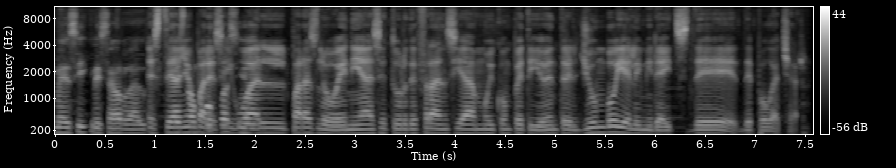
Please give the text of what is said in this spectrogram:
Messi y Cristiano Ronaldo. Este año parece igual para Eslovenia ese Tour de Francia muy competido entre el Jumbo y el Emirates de, de Pogachar.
